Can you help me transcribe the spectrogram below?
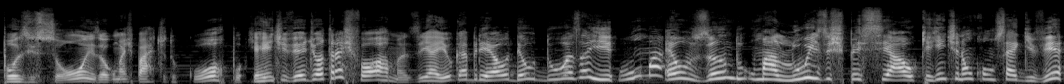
posições, algumas partes do corpo que a gente vê de outras formas. E aí o Gabriel deu duas aí. Uma é usando uma luz especial que a gente não consegue ver,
